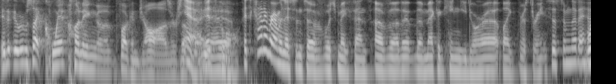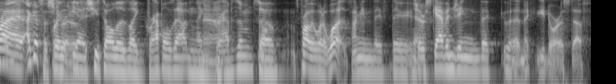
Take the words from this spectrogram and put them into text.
It, it was like Quint hunting a fucking Jaws or something. Yeah, it's Yeah, cool. It's kind of reminiscent of, which makes sense, of uh, the the Mecha King Ghidorah like restraint system that it had. right. I guess that's Where, true. yeah, it shoots all those like grapples out and like Yeah. grabs them. So That's probably what it was. I mean, they've, they Yeah. they're scavenging the the Mecha Ghidorah stuff.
